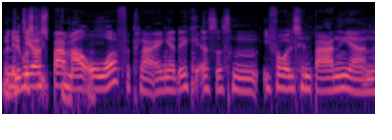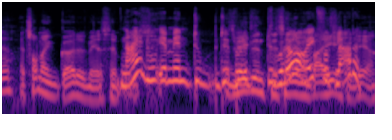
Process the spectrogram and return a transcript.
men det, er, det er også bare meget overforklaring, er det ikke? Altså sådan, i forhold til en barnehjerne. Jeg tror, man kan gøre det mere simpelt. Nej, du, jamen, du, du, altså, du, du behøver ikke forklare det.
